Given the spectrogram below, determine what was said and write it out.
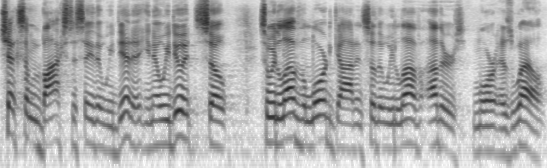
check some box to say that we did it. You know, we do it so, so we love the Lord God and so that we love others more as well.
